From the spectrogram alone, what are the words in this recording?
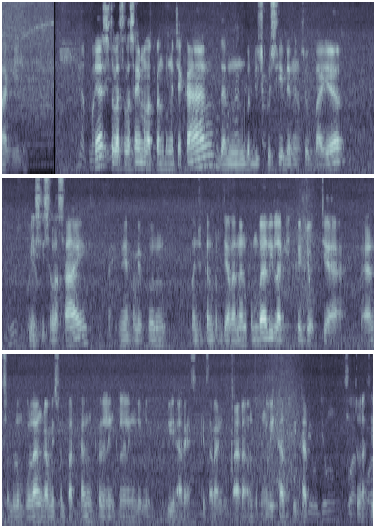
lagi. Ya setelah selesai melakukan pengecekan dan berdiskusi dengan supplier misi selesai akhirnya kami pun lanjutkan perjalanan kembali lagi ke Jogja. Dan sebelum pulang kami sempatkan keliling-keliling dulu di area sekitaran utara untuk melihat-lihat situasi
